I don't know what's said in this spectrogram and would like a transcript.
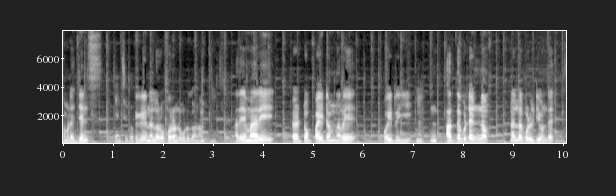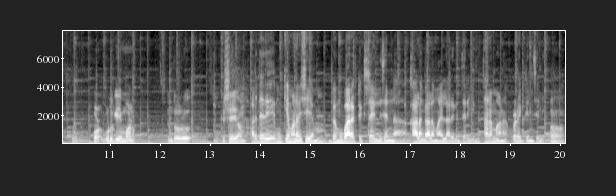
நம்மளோட ஜென்ஸ் இதுக்கு நல்ல ஒன்று கொடுக்கணும். அதே மாதிரி டொப் ஐட்டம் நிறைய போயிட்டு இருக்கு. ம். ம், அதை விட இன்னும் நல்ல குவாலிட்டி உண்டு. கொடுக்கும் கொ- கொடுக்க இம்மானம் என்ற ஒரு விஷயம். அடுத்தது முக்கியமான விஷயம் இப்போ முபாரக் டெக்ஸ்டைல்னு சொன்னா காலங்காலமா எல்லாருக்கும் தெரியும். தரமான ப்ராடக்ட்னு சொல்லி. இப்போ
